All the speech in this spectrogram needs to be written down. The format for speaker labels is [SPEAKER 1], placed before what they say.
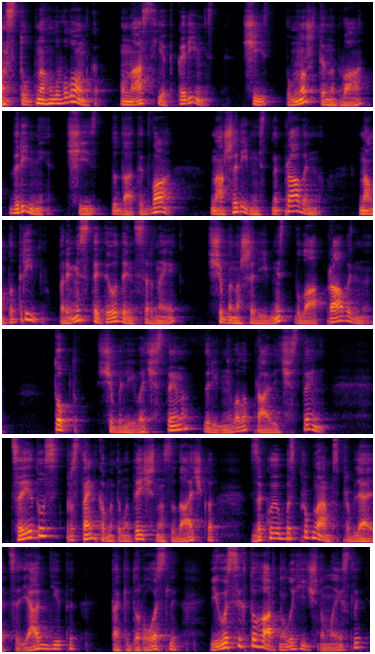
[SPEAKER 1] Наступна головоломка. У нас є така рівність. 6 помножити на 2 дорівнює 6 додати 2. Наша рівність неправильна. Нам потрібно перемістити один сірник, щоб наша рівність була правильною. Тобто, щоб ліва частина дорівнювала правій частині. Це є досить простенька математична задачка, з якою без проблем справляються як діти, так і дорослі. І усі, хто гарно логічно мислить,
